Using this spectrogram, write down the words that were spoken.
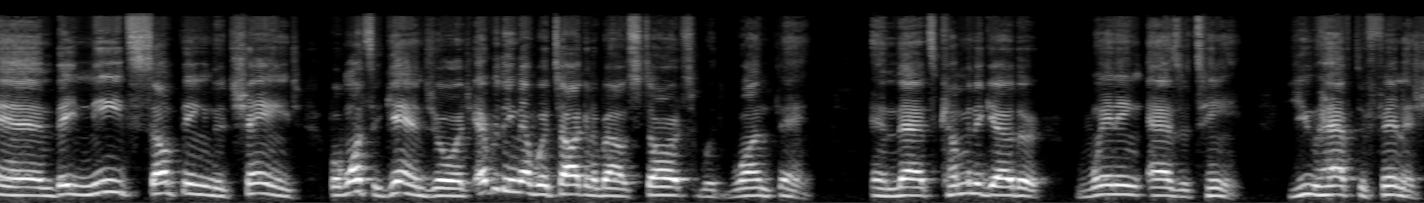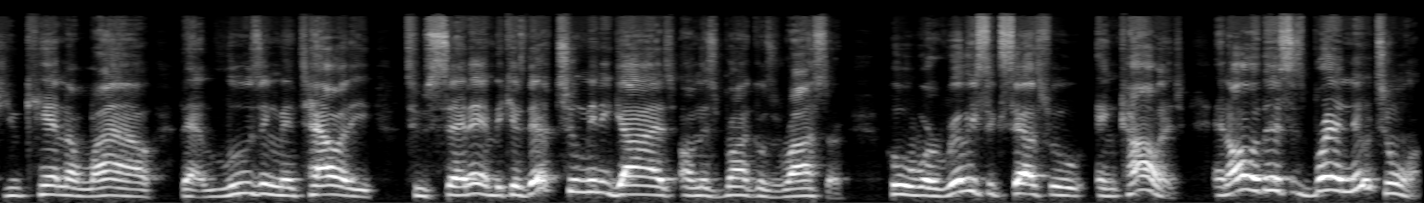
and they need something to change. But once again, George, everything that we're talking about starts with one thing, and that's coming together winning as a team. You have to finish. You can't allow that losing mentality to set in because there are too many guys on this Broncos roster who were really successful in college. And all of this is brand new to them.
